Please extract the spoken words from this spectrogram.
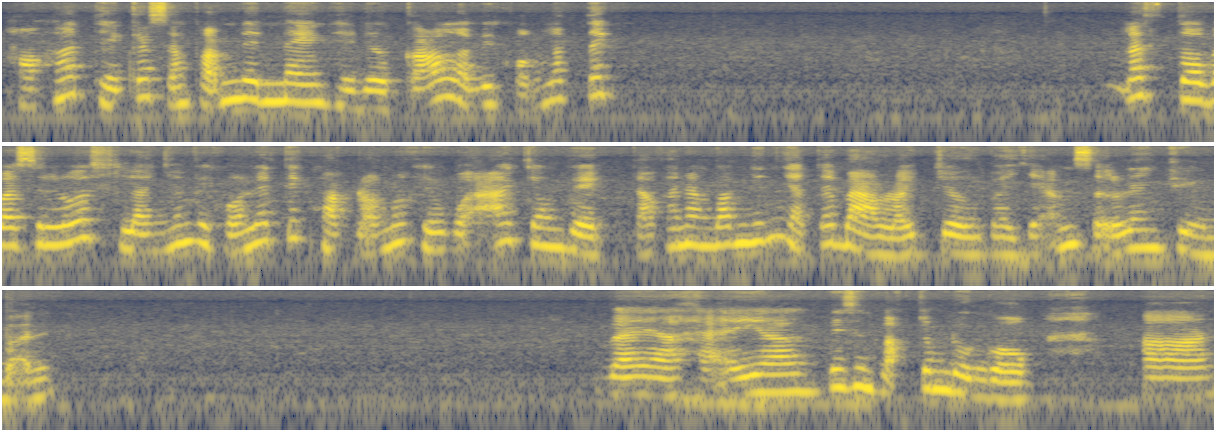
Hầu hết thì các sản phẩm lên men thì đều có là vi khuẩn lactic Lactobacillus là nhóm vi khuẩn lactic hoạt động rất hiệu quả trong việc tạo khả năng bám dính vào tế bào loại trừ và giảm sự lan truyền bệnh. Về à, hệ à, vi sinh vật trong đường ruột à,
